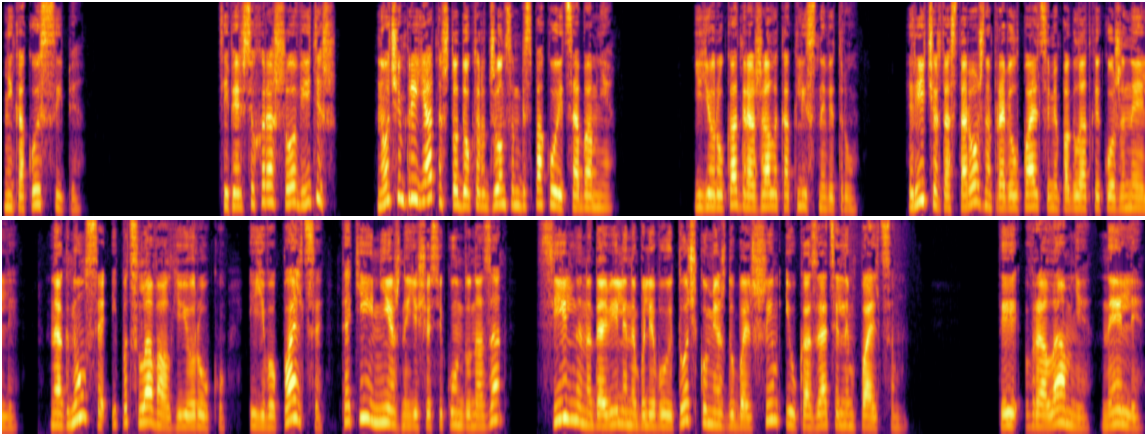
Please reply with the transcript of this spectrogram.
Никакой сыпи. «Теперь все хорошо, видишь? Но очень приятно, что доктор Джонсон беспокоится обо мне». Ее рука дрожала, как лист на ветру. Ричард осторожно провел пальцами по гладкой коже Нелли, нагнулся и поцеловал ее руку, и его пальцы, такие нежные еще секунду назад, сильно надавили на болевую точку между большим и указательным пальцем. «Ты врала мне, Нелли!»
